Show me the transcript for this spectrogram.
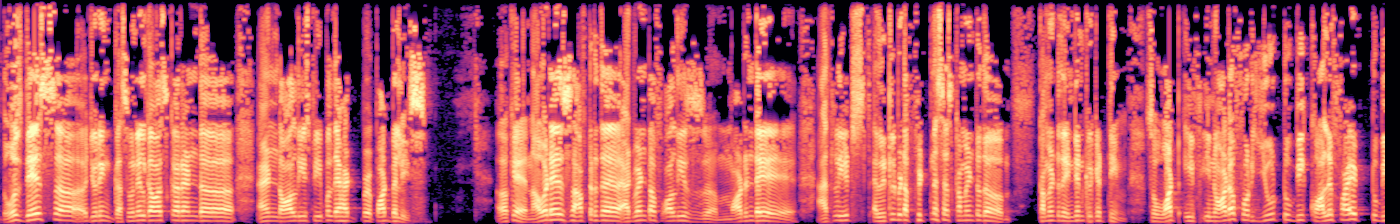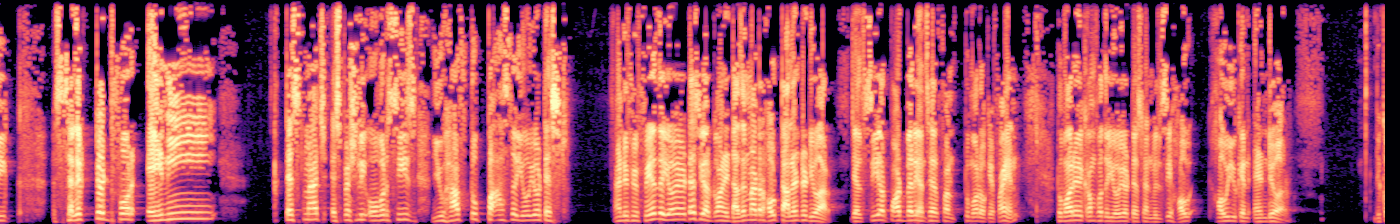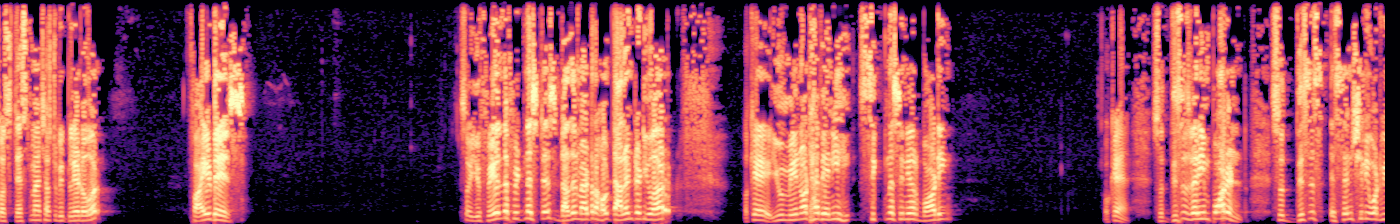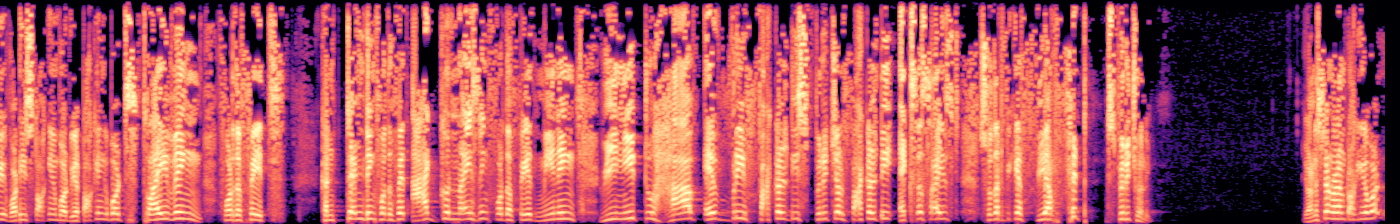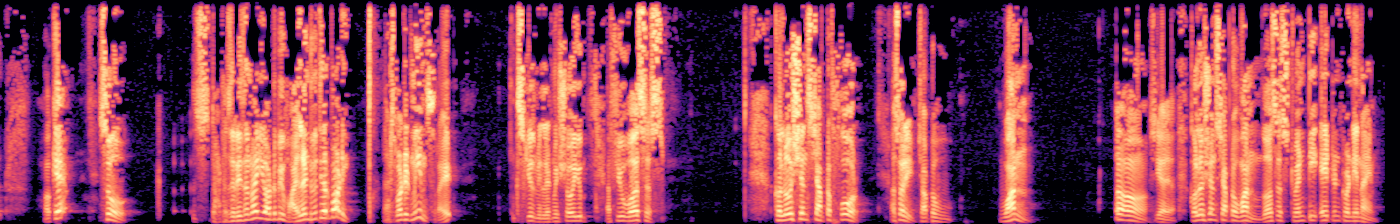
Those days, uh, during Sunil Gavaskar and, uh, and all these people, they had pot bellies. Okay, nowadays after the advent of all these uh, modern day athletes, a little bit of fitness has come into the, come into the Indian cricket team. So what if, in order for you to be qualified to be selected for any test match, especially overseas, you have to pass the yo-yo test. And if you fail the yo-yo test, you are gone. It doesn't matter how talented you are. They'll see your pot belly and say, from tomorrow, okay, fine. Tomorrow you come for the yo-yo test and we'll see how, how you can endure. Because test match has to be played over five days. So you fail the fitness test, doesn't matter how talented you are. Okay, you may not have any sickness in your body. Okay. So this is very important. So this is essentially what we, what he's talking about. We are talking about striving for the faith. Contending for the faith, agonizing for the faith, meaning we need to have every faculty, spiritual faculty exercised so that we can, we are fit spiritually. You understand what I'm talking about? Okay? So, that is the reason why you have to be violent with your body. That's what it means, right? Excuse me, let me show you a few verses. Colossians chapter 4. Oh, sorry, chapter 1. Oh, yeah, yeah. Colossians chapter 1 verses 28 and 29.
